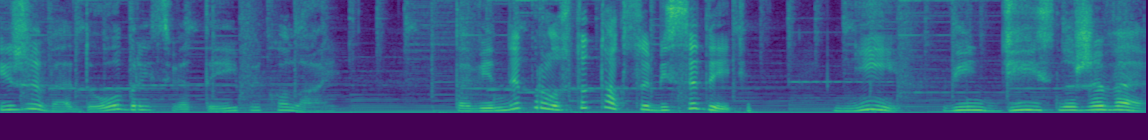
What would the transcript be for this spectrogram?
і живе добрий святий Миколай. Та він не просто так собі сидить. Ні, він дійсно живе,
